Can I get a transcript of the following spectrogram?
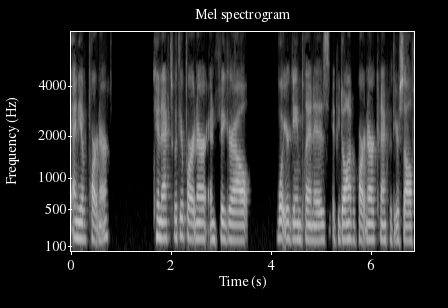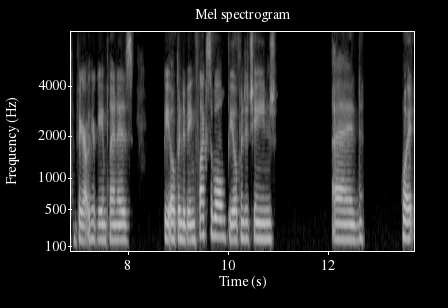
and you have a partner, connect with your partner and figure out what your game plan is. If you don't have a partner, connect with yourself and figure out what your game plan is. Be open to being flexible, be open to change, and put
